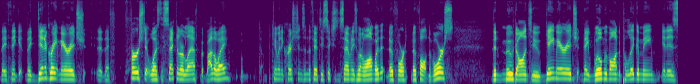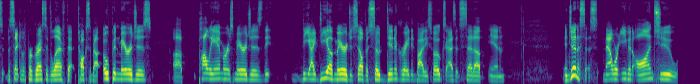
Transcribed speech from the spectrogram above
They think it, they denigrate marriage. They, first it was the secular left but by the way too many christians in the 50s 60s and 70s went along with it. No for, no fault divorce then moved on to gay marriage. They will move on to polygamy. It is the secular progressive left that talks about open marriages, uh, polyamorous marriages. The the idea of marriage itself is so denigrated by these folks as it's set up in in Genesis. Now we're even on to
